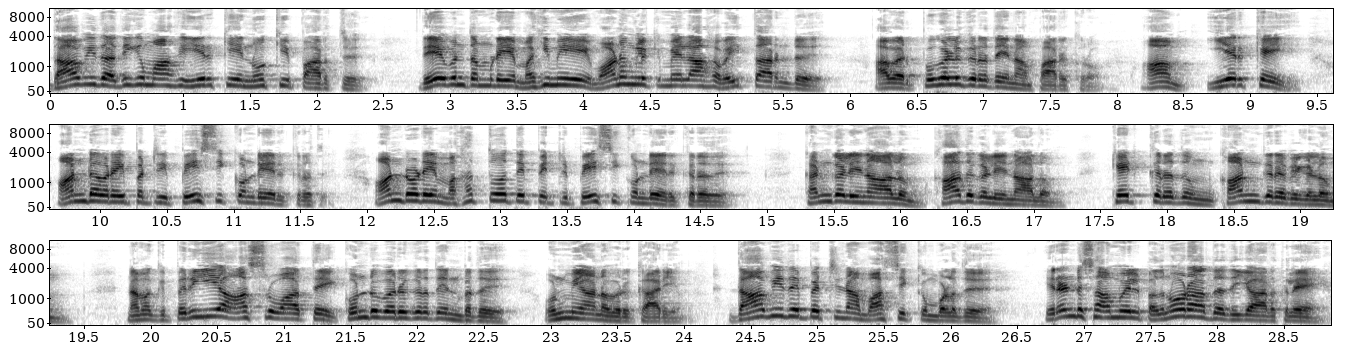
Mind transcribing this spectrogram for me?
தாவீது அதிகமாக இயற்கையை நோக்கி பார்த்து தேவன் தம்முடைய மகிமையை வானங்களுக்கு மேலாக வைத்தார் என்று அவர் புகழுகிறதை நாம் பார்க்கிறோம். ஆம் இயற்கை ஆண்டவரை பற்றி பேசிக்கொண்டே இருக்கிறது. ஆண்டோடைய மகத்துவத்தை பற்றி பேசிக்கொண்டே இருக்கிறது. கண்களினாலும் காதுகளினாலும் கேட்கிறதும் காண்கிறவைகளும் நமக்கு பெரிய ஆசிர்வாதத்தை கொண்டு வருகிறது என்பது உண்மையான ஒரு காரியம். தாவீதை பற்றி நாம் வாசிக்கும் பொழுது இரண்டு சாமுவில் பதினோராவது அதிகாரத்திலே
